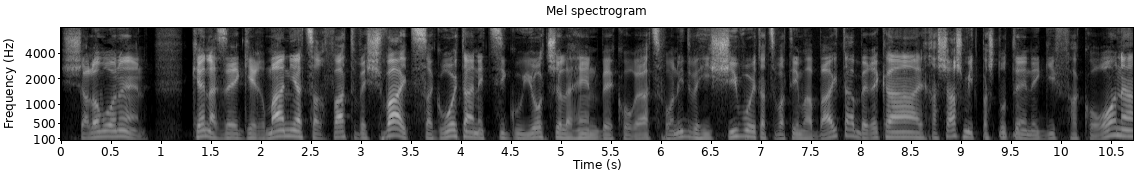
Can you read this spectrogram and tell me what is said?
שלום רונן. כן, אז אה, גרמניה, צרפת ושווייץ סגרו את הנציגויות שלהן בקוריאה הצפונית והשיבו את הצוותים הביתה ברקע חשש מהתפשטות אה, נגיף הקורונה.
